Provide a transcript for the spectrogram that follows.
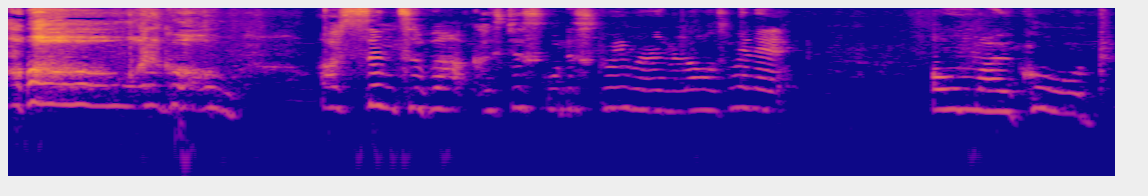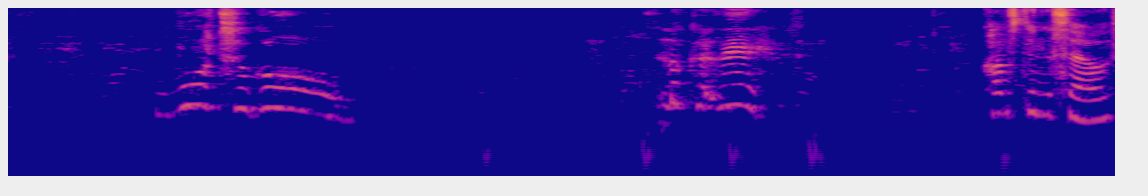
Oh, what a goal! Our centre back has just scored a screamer in the last minute. Oh my god! What a goal! Look at this. Comes to Lascelles,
